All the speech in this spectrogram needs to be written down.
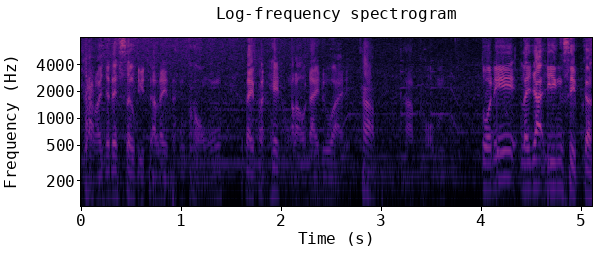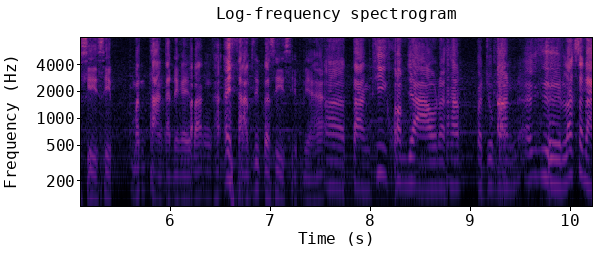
อย่างเราจะได้เซอร์วิสอะไรทั้งของในประเทศของเราได้ด้วยครับ ครับผมตัวนี้ระยะยิง 10 กับ 40 มันต่างกันยังไงบ้างครับไอ้สามสิบกับ40เนี่ยฮะ อ่าต่างที่ความยาวนะครับ ปัจจุบันก็คือลักษณะ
